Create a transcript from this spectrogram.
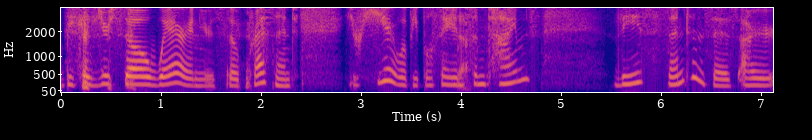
because you're so aware and you're so present, you hear what people say. And yeah. sometimes these sentences are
